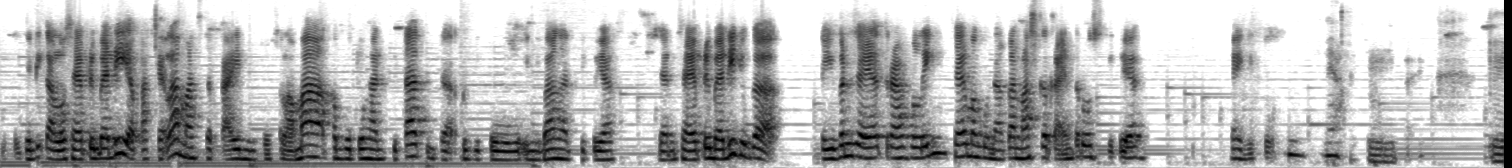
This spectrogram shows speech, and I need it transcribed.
gitu. Jadi kalau saya pribadi ya pakailah masker kain itu selama kebutuhan kita tidak begitu ini banget gitu ya. Dan saya pribadi juga even saya traveling saya menggunakan masker kain terus gitu ya. Kayak gitu. Ya. Oke baik oke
